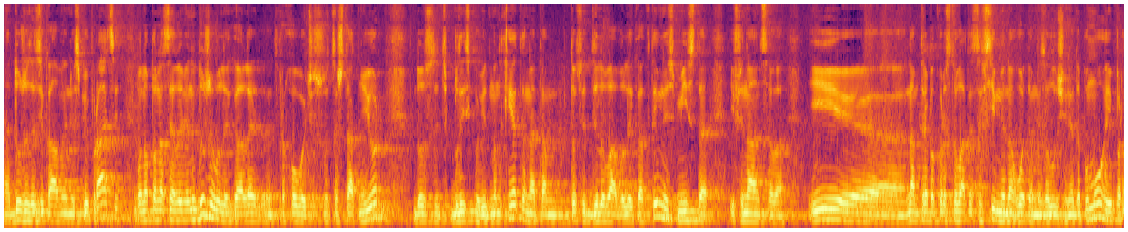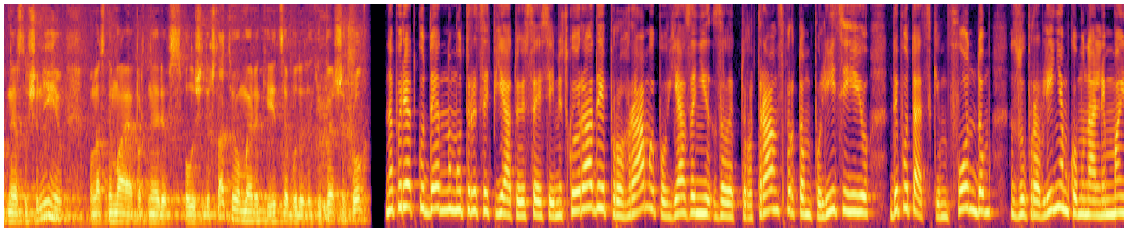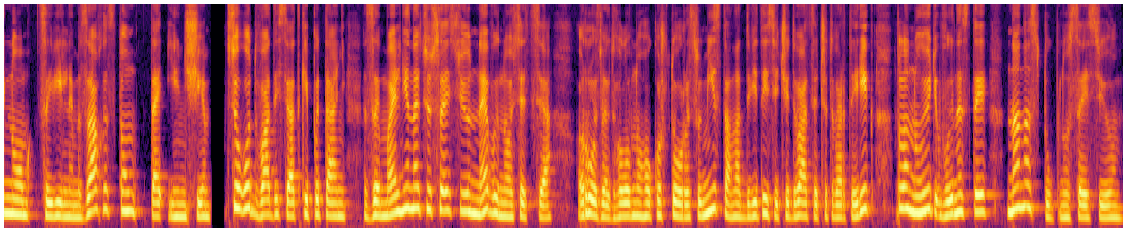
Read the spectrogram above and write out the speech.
дуже зацікавлені в співпраці. Воно по населенню не дуже велике, але враховуючи, що це штат Нью-Йорк, досить близько від Манхеттена, там досить ділова велика активність міста і фінансова. І е, нам треба користуватися всіми нагодами залучення допомоги і партнерства Чернігів. У нас немає партнерів з Сполучених Штатів Америки, і це буде такий перший крок На порядку денному 35-ї сесії міської ради програми пов'язані з електротранспортом, поліцією, депутатським фондом, з управлінням комунальним майном, цивільним захистом та інші. Всього два десятки питань. Земельні на цю сесію не виносяться. Розгляд головного кошторису міста на 2024 рік планують винести на наступну сесію.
